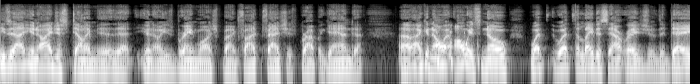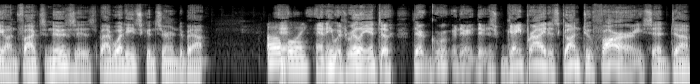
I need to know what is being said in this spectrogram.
he's, uh, you know, I just tell him that, you know, he's brainwashed by fa- fascist propaganda. Uh, I can al- always know what, what the latest outrage of the day on Fox News is by what he's concerned about. Oh and, boy! And he was really into their, their this gay pride has gone too far. He said, uh,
